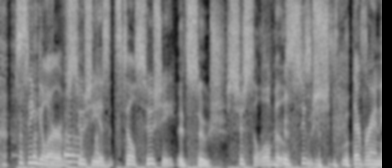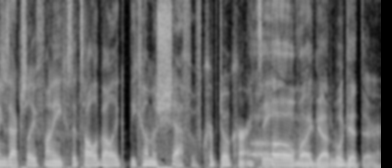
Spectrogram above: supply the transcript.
singular of sushi? Is it still sushi? It's sush. It's just a little bit of sushi. Their branding's actually funny because it's all about like become a chef of cryptocurrency. Oh my God, we'll get there.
